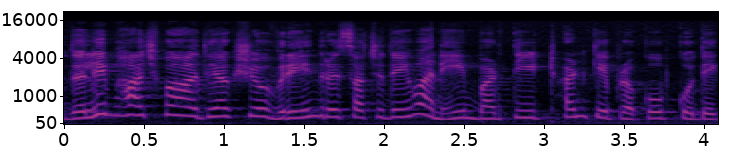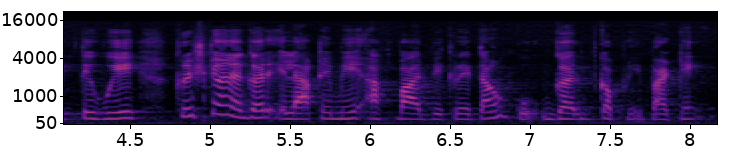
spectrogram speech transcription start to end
दिल्ली भाजपा अध्यक्ष वीरेंद्र सचदेवा ने बढ़ती ठंड के प्रकोप को देखते हुए कृष्णानगर इलाके में अखबार विक्रेताओं को गर्म कपड़े बांटे।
